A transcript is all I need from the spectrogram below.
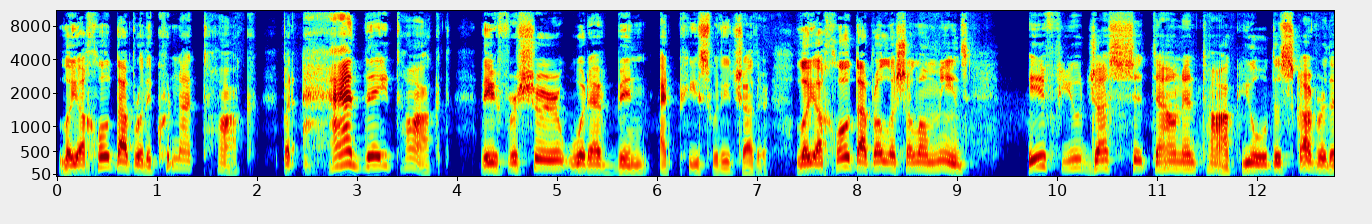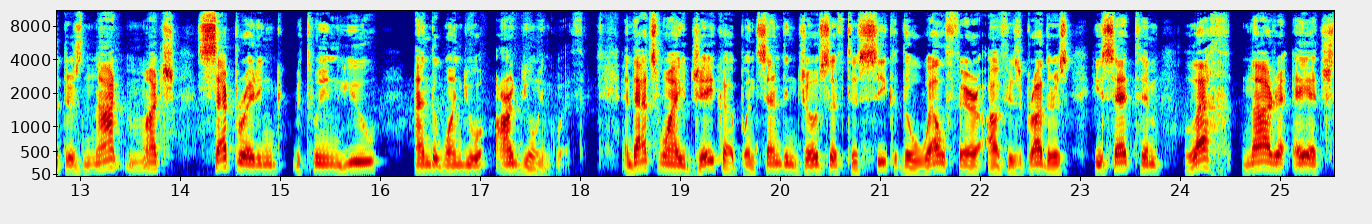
Lo dabro, they could not talk, but had they talked, they for sure would have been at peace with each other. Lo dabro shalom means if you just sit down and talk, you will discover that there's not much separating between you and the one you are arguing with. And that's why Jacob, when sending Joseph to seek the welfare of his brothers, he said to him, Lech nare et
